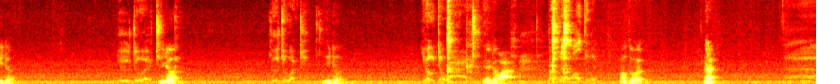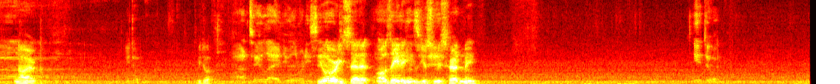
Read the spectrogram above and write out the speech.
You do it. You do it. You do it. You do it. You do it. You do it. You do it. No, I'll do it. I'll do it. No. Uh, no. You do it. You do it. Not too late. You already said you it. You already said it. I was eating. You just misheard me. You do it.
